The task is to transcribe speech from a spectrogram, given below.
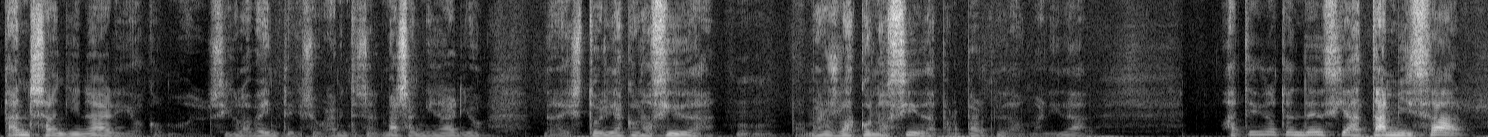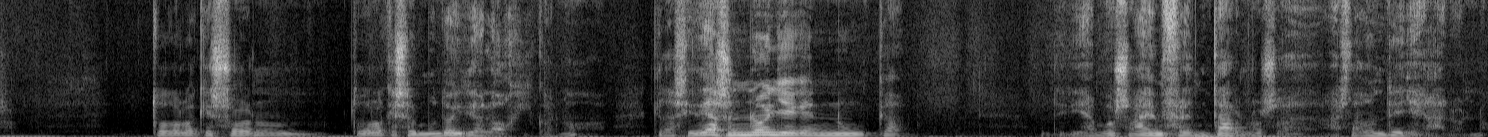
tan sanguinario como el siglo XX, que seguramente es el más sanguinario de la historia conocida, uh -huh. por lo menos la conocida por parte de la humanidad, ha tenido tendencia a tamizar todo lo que son todo lo que es el mundo ideológico, ¿no? que las ideas no lleguen nunca, diríamos, a enfrentarnos a, hasta dónde llegaron. ¿no?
